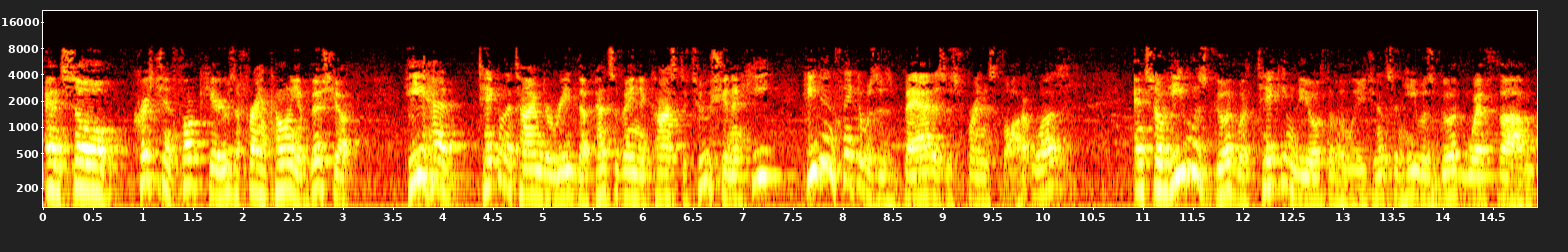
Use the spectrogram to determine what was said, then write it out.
And so Christian Funk here, who's a Franconia bishop, he had taken the time to read the Pennsylvania Constitution and he, he didn't think it was as bad as his friends thought it was. And so he was good with taking the oath of allegiance, and he was good with um,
